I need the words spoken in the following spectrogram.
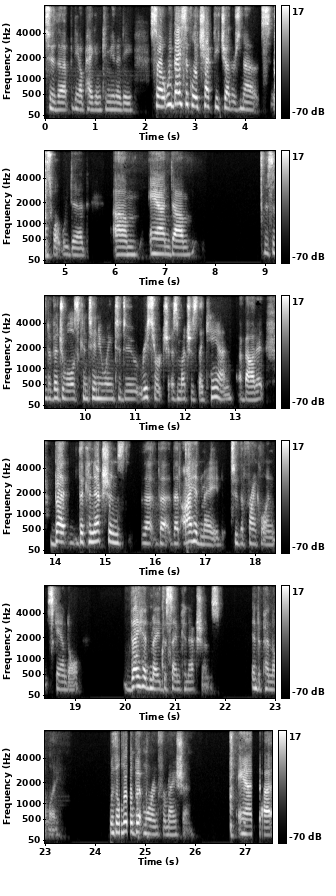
to the neo pagan community. So we basically checked each other's notes, is what we did. Um, and um, this individual is continuing to do research as much as they can about it. But the connections that, that, that I had made to the Franklin scandal, they had made the same connections independently with a little bit more information. And, uh,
